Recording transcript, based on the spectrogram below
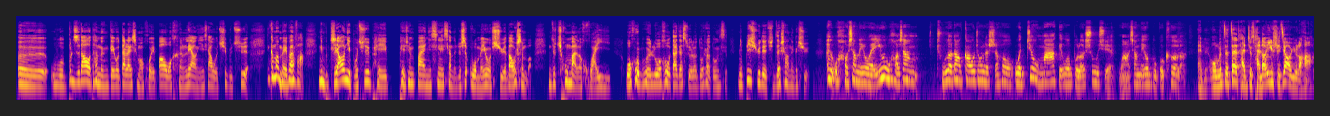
呃，我不知道他能给我带来什么回报，我衡量一下我去不去，你根本没办法。你只要你不去培培训班，你心里想的就是我没有学到什么，你就充满了怀疑，我会不会落后？大家学了多少东西？你必须得去再上那个学。哎，我好像没有哎，因为我好像。除了到高中的时候，我舅妈给我补了数学，我好像没有补过课了。哎，我们再再谈就谈到应试教育了哈，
